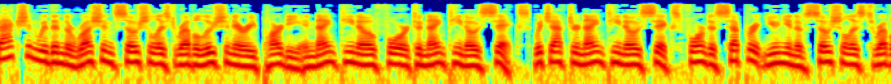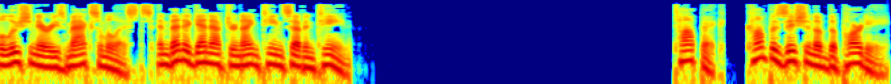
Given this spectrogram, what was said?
Faction within the Russian Socialist Revolutionary Party in 1904–1906 which after 1906 formed a separate union of Socialists Revolutionaries Maximalists and then again after 1917. Composition of the party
